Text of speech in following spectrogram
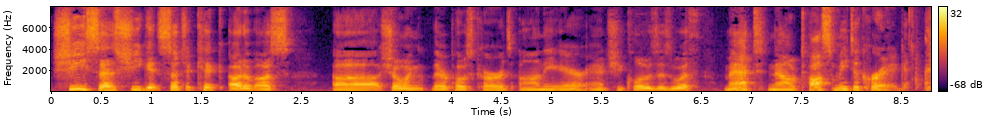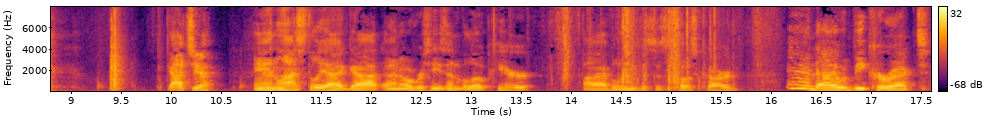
She says she gets such a kick out of us uh, showing their postcards on the air, and she closes with, "Matt, now toss me to Craig." Gotcha. And lastly, I got an overseas envelope here. I believe this is a postcard, and I would be correct.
